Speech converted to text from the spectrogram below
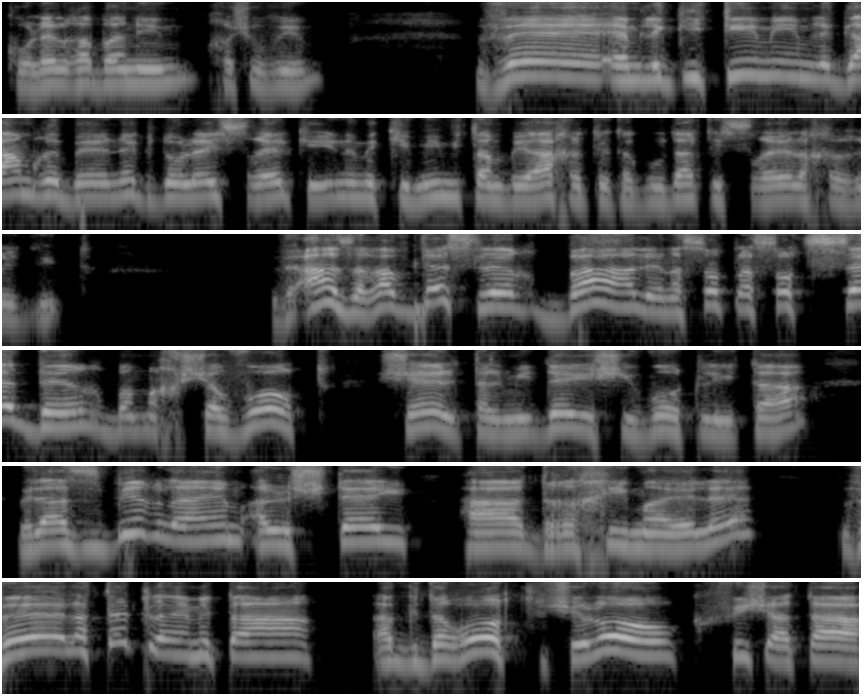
כולל רבנים חשובים, והם לגיטימיים לגמרי בעיני גדולי ישראל, כי הנה מקימים איתם ביחד את אגודת ישראל החרדית. ואז הרב דסלר בא לנסות לעשות סדר במחשבות של תלמידי ישיבות ליטא, ולהסביר להם על שתי הדרכים האלה, ולתת להם את ההגדרות שלו, כפי שאתה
